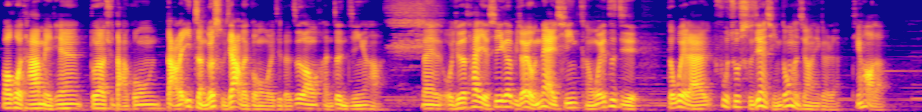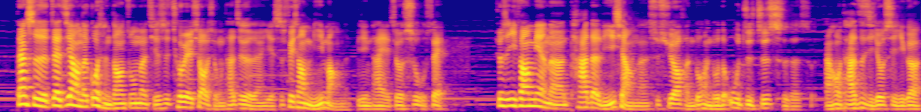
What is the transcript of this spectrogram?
包括他每天都要去打工，打了一整个暑假的工，我记得这让我很震惊哈。但我觉得他也是一个比较有耐心，肯为自己的未来付出实践行动的这样一个人，挺好的。但是在这样的过程当中呢，其实秋月少雄他这个人也是非常迷茫的，毕竟他也就十五岁。就是一方面呢，他的理想呢是需要很多很多的物质支持的，然后他自己又是一个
